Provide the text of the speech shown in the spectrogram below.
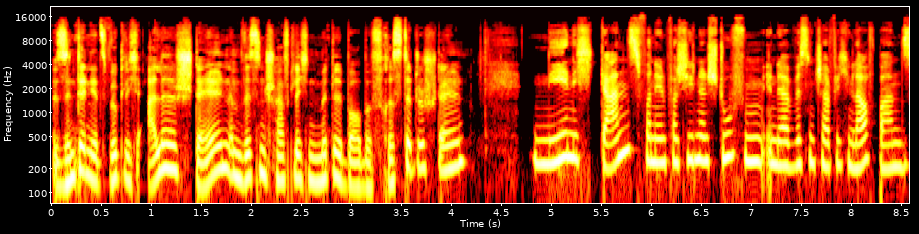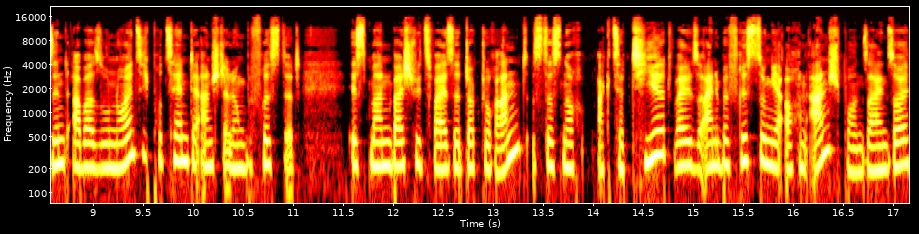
Sind denn jetzt wirklich alle Stellen im wissenschaftlichen Mittelbau befristete Stellen? Nee, nicht ganz. Von den verschiedenen Stufen in der wissenschaftlichen Laufbahn sind aber so 90 Prozent der Anstellungen befristet. Ist man beispielsweise Doktorand, ist das noch akzeptiert, weil so eine Befristung ja auch ein Ansporn sein soll,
